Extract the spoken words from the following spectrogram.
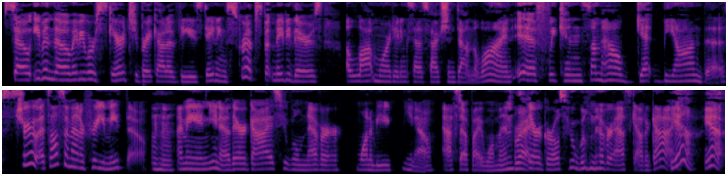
So even though maybe we're scared to break out of these dating scripts, but maybe there's a lot more dating satisfaction down the line if we can somehow get beyond this. True. It's also a matter of who you meet, though. Mm-hmm. I mean, you know, there are guys who will never want to be, you know, asked out by a woman. Right. There are girls who will never ask out a guy. Yeah, yeah.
